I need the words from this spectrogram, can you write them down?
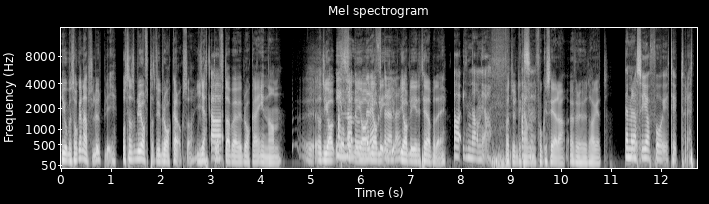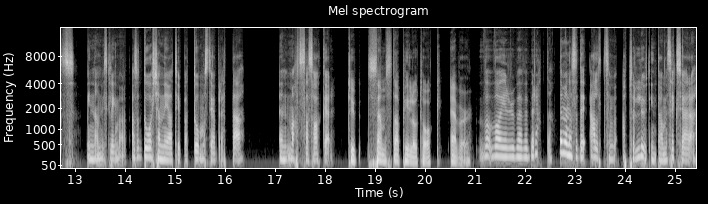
Jo, men så kan det absolut bli. Och sen så blir det ofta att vi bråkar också. Jätteofta börjar vi bråka innan. Eh, Att jag, Innan, ofta blir jag, under, jag, blir, efter, eller? jag blir irriterad på dig Ja, innan ja. för att du inte kan Alltså- fokusera överhuvudtaget. Nej, men alltså, jag får ju typ Tourettes innan vi ska lägga med varandra. Alltså, Då känner jag typ att då måste jag berätta en massa saker. Typ sämsta pillow talk ever. Va, vad är det du behöver berätta? Nej, men alltså, det är allt som absolut inte har med sex att göra.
